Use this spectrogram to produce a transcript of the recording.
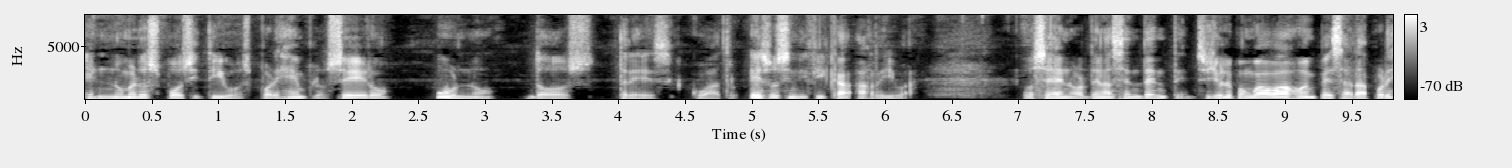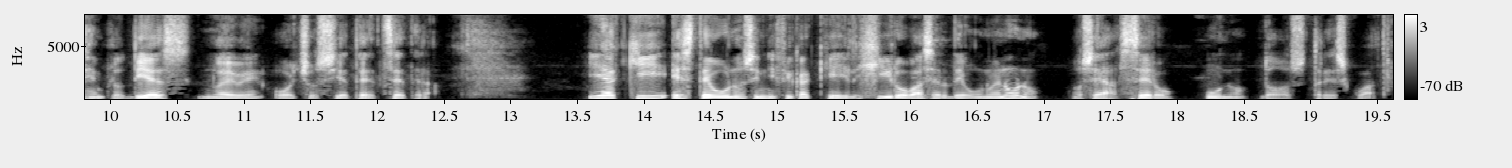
en números positivos, por ejemplo 0, 1, 2, 3, 4. Eso significa arriba. O sea, en orden ascendente. Si yo le pongo abajo, empezará, por ejemplo, 10, 9, 8, 7, etc. Y aquí este 1 significa que el giro va a ser de 1 en 1. O sea, 0, 1, 2, 3, 4.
